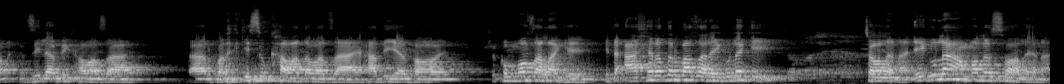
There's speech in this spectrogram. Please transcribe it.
অনেক জিলাপি খাওয়া যায়, তারপরে কিছু খাওয়া দাওয়া যায়, হাদিয়া হয়, খুব মজা লাগে। কিন্তু আখেরাতের বাজার এগুলা কি? চলে না। এগুলা আমলে চলে না।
